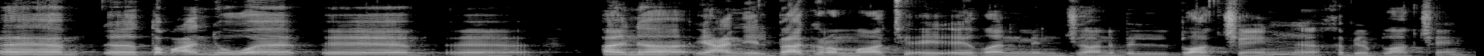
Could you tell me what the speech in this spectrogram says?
آه، طبعا هو آم، آه، أنا يعني ال background مالتي أيضا من جانب البلوك تشين. آه، خبير بلوك تشين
